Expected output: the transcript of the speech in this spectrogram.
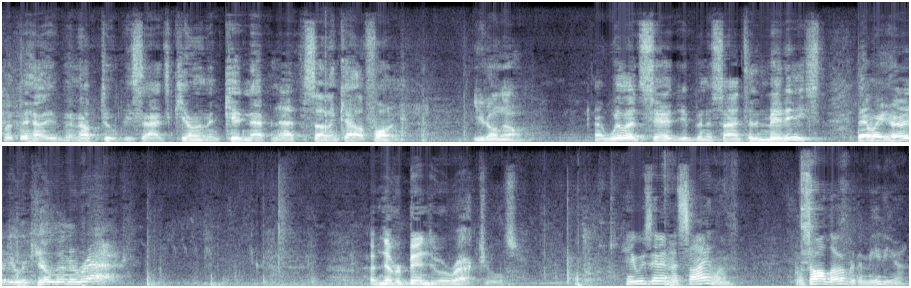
What the hell you been up to besides killing and kidnapping half of Southern California? You don't know? Uh, Willard said you'd been assigned to the East. Then we heard you were killed in Iraq. I've never been to Iraq, Jules. He was in an asylum. It was all over the media.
